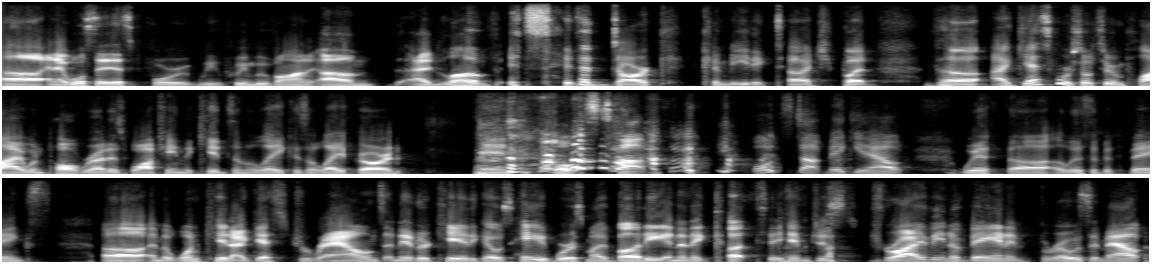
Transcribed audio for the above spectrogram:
uh, and I will say this before we, we move on. Um, I love it's it's a dark comedic touch, but the I guess we're supposed to imply when Paul Rudd is watching the kids in the lake as a lifeguard, and he won't stop he won't stop making out with uh, Elizabeth Banks. Uh, and the one kid, I guess, drowns, and the other kid goes, "Hey, where's my buddy?" And then they cut to him just driving a van and throws him out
